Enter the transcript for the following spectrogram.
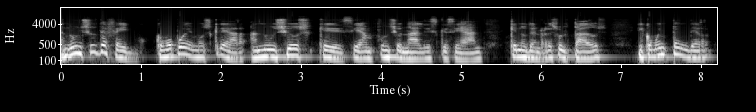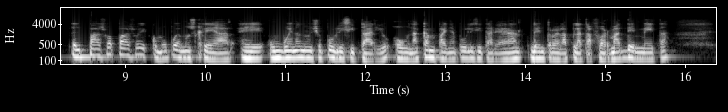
anuncios de Facebook. ¿Cómo podemos crear anuncios que sean funcionales, que sean, que nos den resultados? Y cómo entender el paso a paso de cómo podemos crear eh, un buen anuncio publicitario o una campaña publicitaria dentro de la plataforma de Meta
